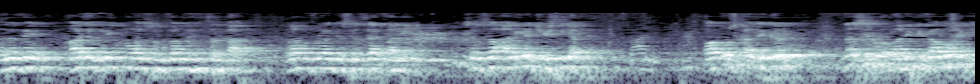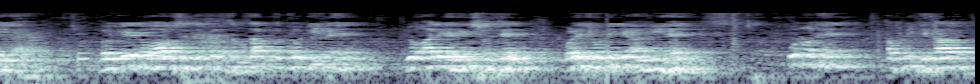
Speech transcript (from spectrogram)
حضرت خواجہ غریب نواز سلطان ہند سرکار رحمۃ اللہ کے سلسلہ تعلیم سلسلہ عالیہ چشتیہ۔ ہے اور اس کا ذکر نہ صرف ہماری کتابوں نے کیا ہے، بلکہ نواب سے ذکر صاحب کنجوجی نے، جو عالیہ حدیث میں تھے، بڑے چوٹی کے آدمی ہیں۔ انہوں نے اپنی کتاب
